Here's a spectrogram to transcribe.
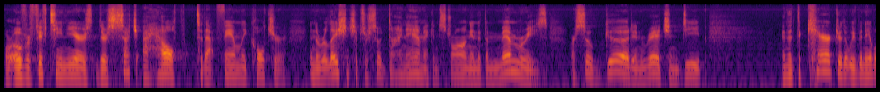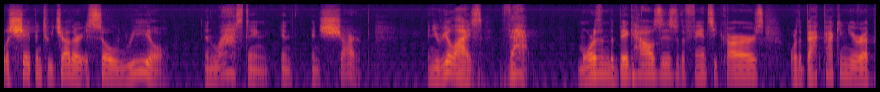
or over 15 years, there's such a health to that family culture. And the relationships are so dynamic and strong, and that the memories are so good and rich and deep. And that the character that we've been able to shape into each other is so real and lasting and and sharp. And you realize that more than the big houses or the fancy cars or the backpacking Europe,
